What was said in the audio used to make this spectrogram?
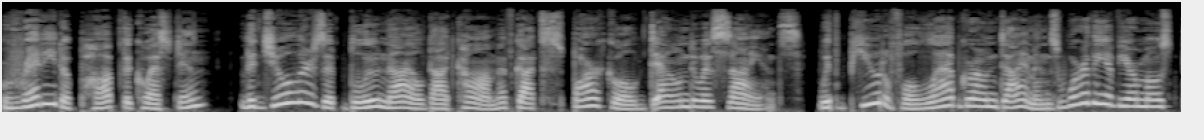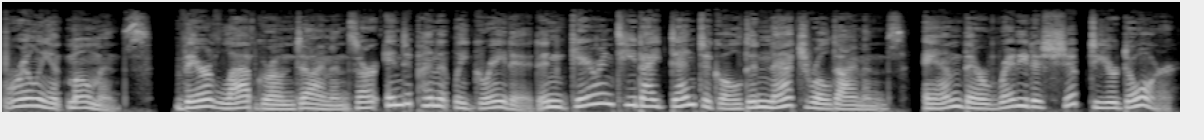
Ready to pop the question? The jewelers at BlueNile.com have got sparkle down to a science with beautiful lab-grown diamonds worthy of your most brilliant moments. Their lab grown diamonds are independently graded and guaranteed identical to natural diamonds, and they're ready to ship to your door.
